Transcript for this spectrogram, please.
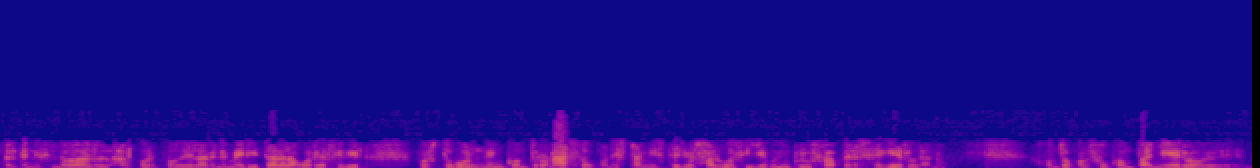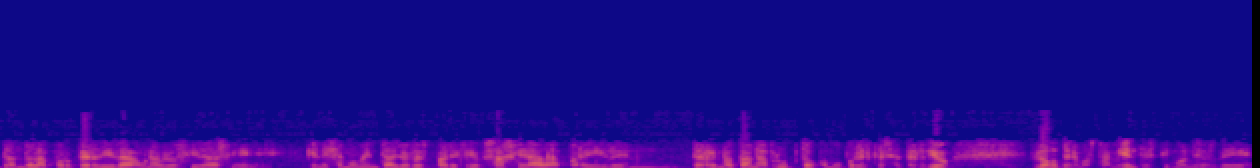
perteneciendo al, cuerpo de la Benemérita, de la Guardia Civil, pues tuvo un encontronazo con esta misteriosa luz y llegó incluso a perseguirla, ¿no? Junto con su compañero, eh, dándola por perdida a una velocidad que, en ese momento a ellos les pareció exagerada para ir en un terreno tan abrupto como por el que se perdió. Luego tenemos también testimonios de,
